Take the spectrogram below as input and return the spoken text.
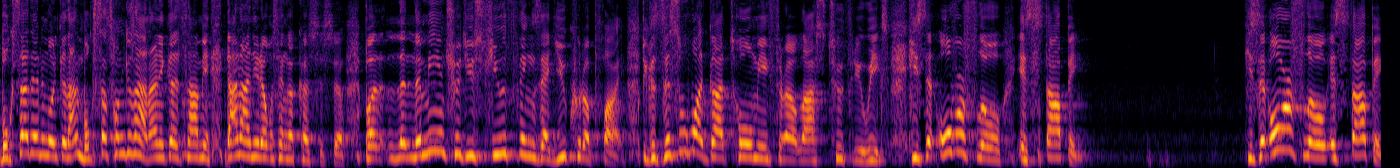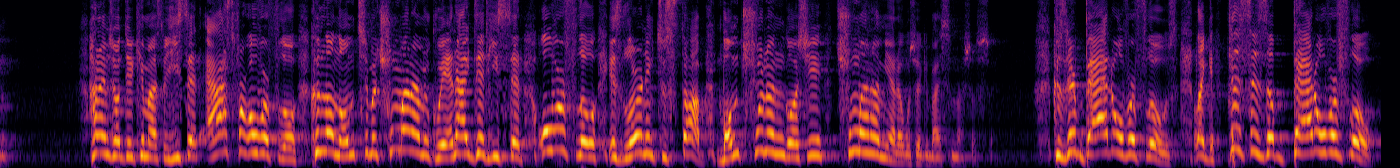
목사 되는 거니까 난 목사 선교사 안 하니까 그 사람이 난 아니라고 생각할 수 있어요. But let, let me introduce few things that you could apply because this is what God told me throughout last two three weeks. He said overflow is stopping. He said overflow is stopping. 하나님 저한테 이렇게 말씀해. He said, ask for overflow. 흘러 넘침을 충만함을 구해. And I did. He said, overflow is learning to stop. 멈추는 것이 충만함이야라고 저기 말씀하셨어요. Because they're bad overflows. Like, this is a bad overflow.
